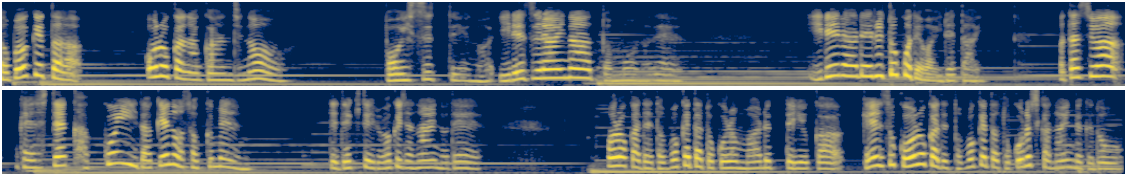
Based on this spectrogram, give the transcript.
とぼけた愚かな感じのボイスっていうのは入れづらいなと思うので入れられるとこでは入れたい。私は決してかっこいいだけの側面でできているわけじゃないので愚かでとぼけたところもあるっていうか原則愚かでとぼけたところしかないんだけど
